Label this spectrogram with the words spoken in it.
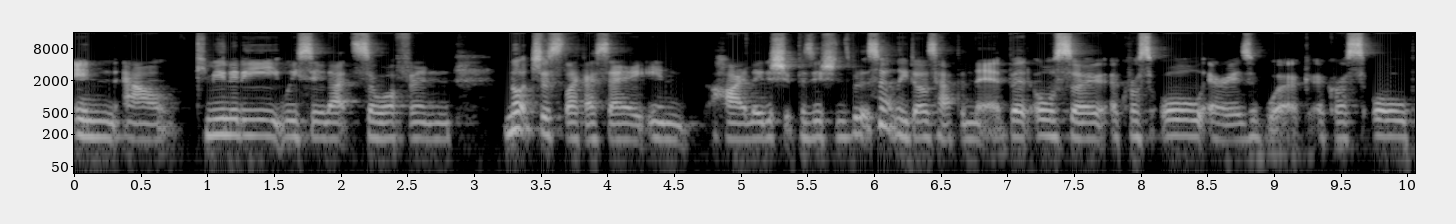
in our community. We see that so often not just like I say in high leadership positions, but it certainly does happen there, but also across all areas of work, across all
